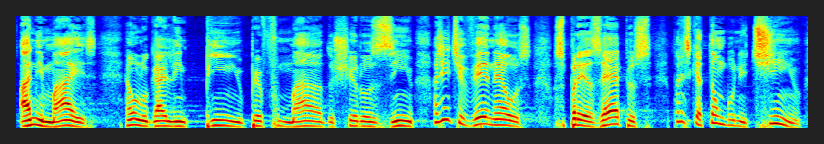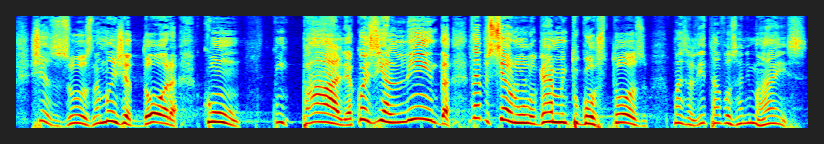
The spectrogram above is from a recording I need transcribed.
animais é um lugar limpinho, perfumado, cheirosinho? A gente vê, né, os, os presépios, parece que é tão bonitinho. Jesus na manjedoura, com com palha, coisinha linda, deve ser um lugar muito gostoso. Mas ali estavam os animais,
